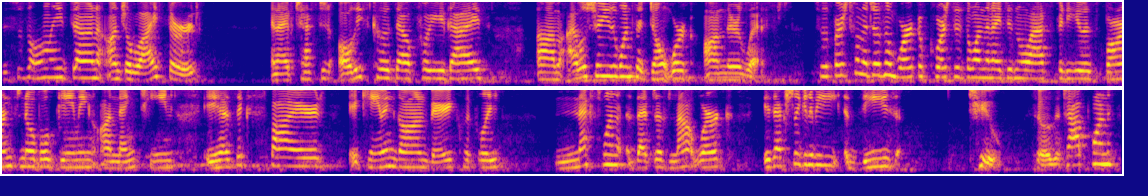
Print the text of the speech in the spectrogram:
This was only done on July 3rd, and I've tested all these codes out for you guys. Um, I will show you the ones that don't work on their list. So the first one that doesn't work, of course, is the one that I did in the last video, is Barnes Noble Gaming on 19. It has expired. It came and gone very quickly. Next one that does not work is actually going to be these two. So the top one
